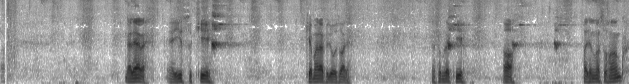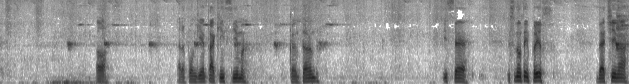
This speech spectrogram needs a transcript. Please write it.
ó. Galera, é isso que, que é maravilhoso, olha. Nós estamos aqui, ó, fazendo nosso rango. Ó, a Araponguinha tá aqui em cima, cantando. Isso é, isso não tem preço. Betinho lá,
